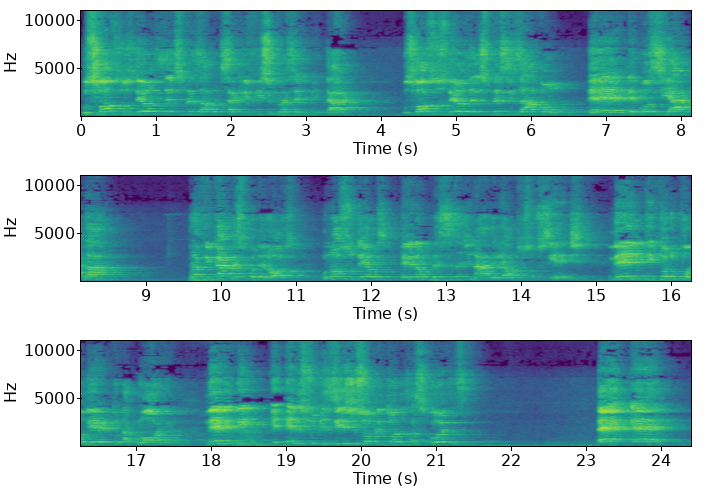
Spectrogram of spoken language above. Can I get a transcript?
Os falsos deuses eles precisavam de sacrifício para se alimentar. Os falsos deuses eles precisavam é, negociar para ficar mais poderosos. O nosso Deus, ele não precisa de nada, ele é autossuficiente. Nele tem todo o poder, toda a glória. Nele tem, ele subsiste sobre todas as coisas. É, é,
